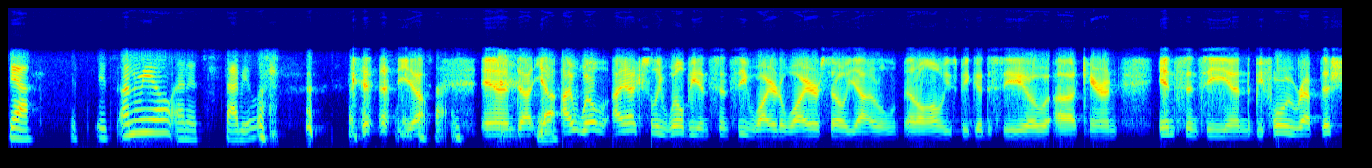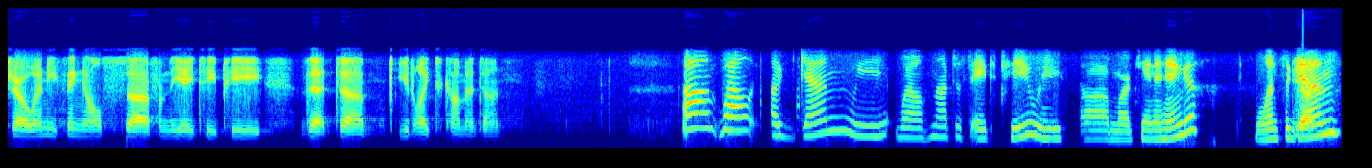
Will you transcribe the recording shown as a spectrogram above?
yeah, it's it's unreal and it's fabulous. Yeah. And uh, yeah. I will. I actually will be in Cincy wire to wire. So yeah, it'll it'll always be good to see you, uh, Karen, in Cincy. And before we wrap this show, anything else uh, from the ATP that uh, you'd like to comment on? Um, well, again, we well, not just ATP, we saw Martina Hingis once again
